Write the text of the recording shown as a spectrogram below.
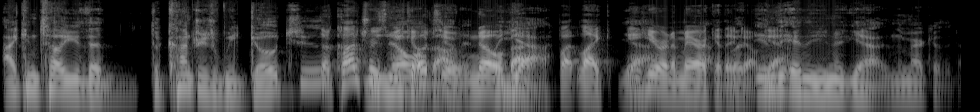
I can tell you that the countries we go to, the countries we go to it. know about yeah. it. But like yeah. here in America, they don't. In. The, in the, yeah, in America, they don't.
